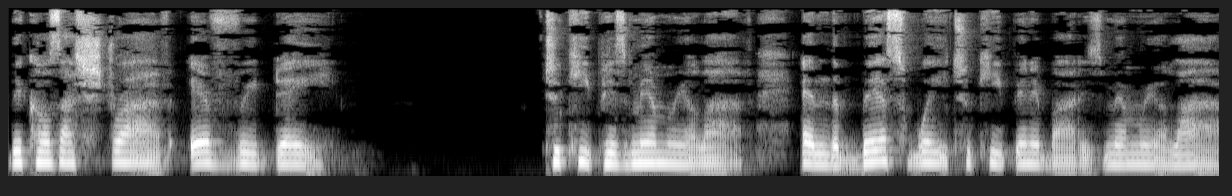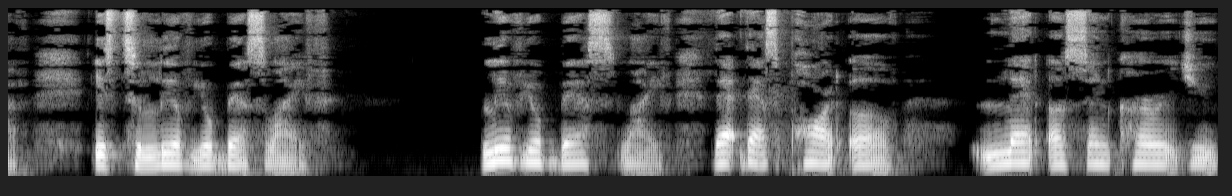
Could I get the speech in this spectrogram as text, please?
because I strive every day to keep his memory alive. And the best way to keep anybody's memory alive is to live your best life. Live your best life. That, that's part of let us encourage you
